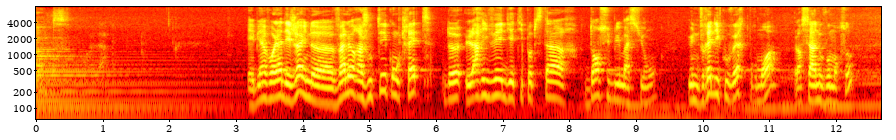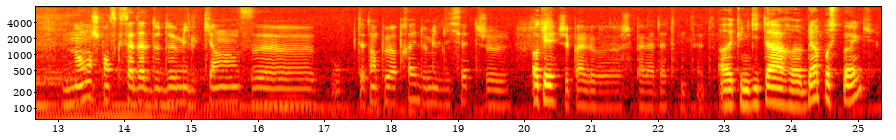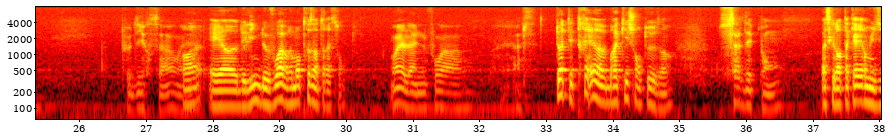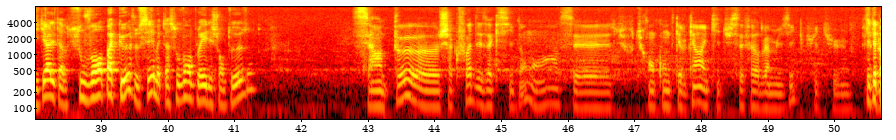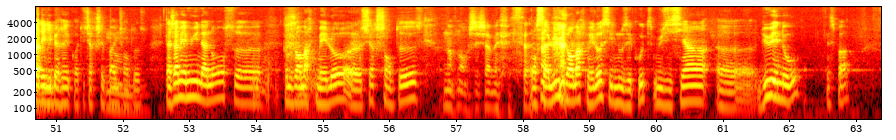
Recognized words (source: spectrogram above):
Et bien voilà déjà une euh, valeur ajoutée concrète de l'arrivée d'Yeti Popstar dans Sublimation. Une vraie découverte pour moi. Alors c'est un nouveau morceau. Non, je pense que ça date de 2015, euh, ou peut-être un peu après, 2017. Je Ok. j'ai pas le, j'ai pas la date en tête. Avec une guitare euh, bien post-punk. On peut dire ça, ouais. ouais, et euh, des lignes de voix vraiment très intéressantes. Ouais, elle a une voix. Toi t'es très euh, braquée chanteuse. hein. Ça dépend. Parce que dans ta carrière musicale, t'as souvent, pas que je sais, mais t'as souvent employé des chanteuses. C'est un peu euh, chaque fois des accidents. hein. C'est tu, tu rencontres quelqu'un avec qui tu sais faire de la musique, puis tu. C'était pas délibéré quoi, tu cherchais pas une chanteuse. T'as jamais mis une annonce euh, comme Jean-Marc Mello, euh, cherche chanteuse. Non, non, j'ai jamais fait ça. On salue Jean-Marc Mello s'il nous écoute, musicien du Hainaut, n'est-ce pas?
